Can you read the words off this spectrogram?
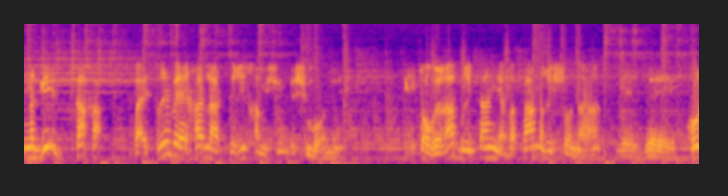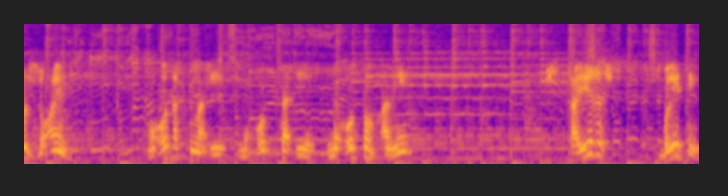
ונגיד ככה, ב-21 לאסירי 58 התעוררה בריטניה בפעם הראשונה לאיזה קול זועם, מאוד עצמאי, מאוד צעיר, מאוד תובעני. צעיר בריטי,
